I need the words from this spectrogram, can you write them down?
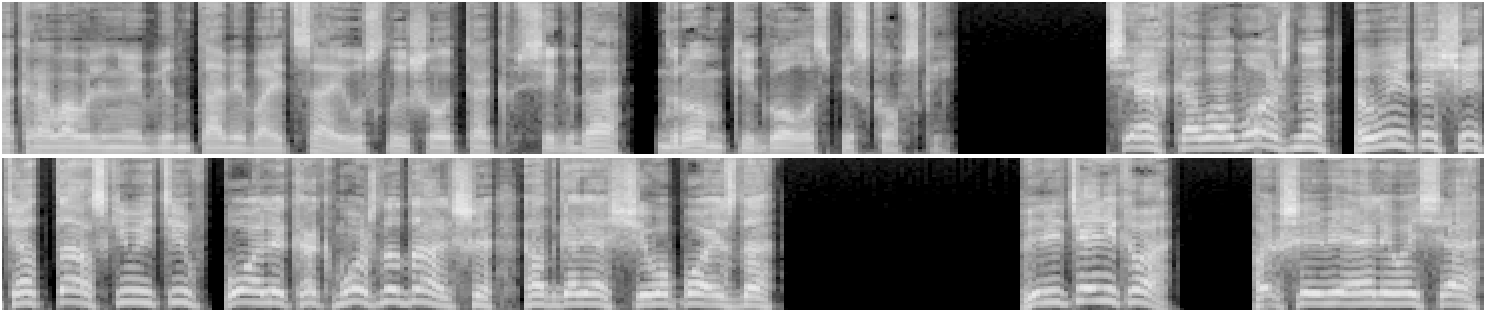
окровавленными бинтами бойца, и услышала, как всегда, громкий голос Песковской. «Всех, кого можно вытащить, оттаскивайте в поле как можно дальше от горящего поезда!» «Веретенникова, пошевеливайся!»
